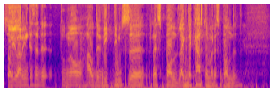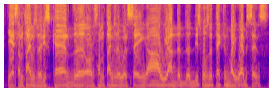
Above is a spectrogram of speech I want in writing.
So you are interested to know how the victims uh, respond, like the customer responded. Yeah, sometimes very scared, uh, or sometimes they were saying, ah, we added, the, this was detected by WebSense,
